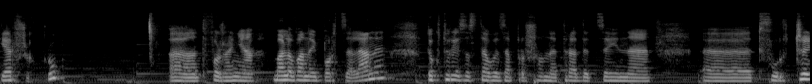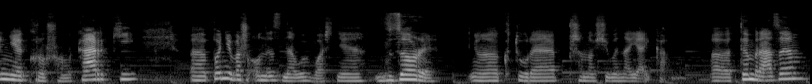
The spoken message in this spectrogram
pierwszych prób e, tworzenia malowanej porcelany, do której zostały zaproszone tradycyjne e, twórczynie, kroszonkarki, ponieważ one znały właśnie wzory, które przenosiły na jajka. Tym razem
